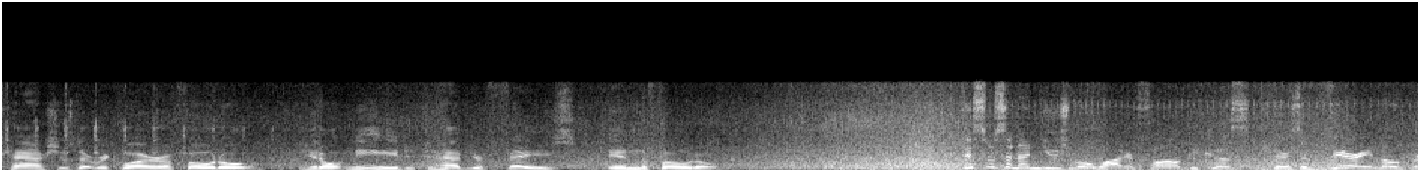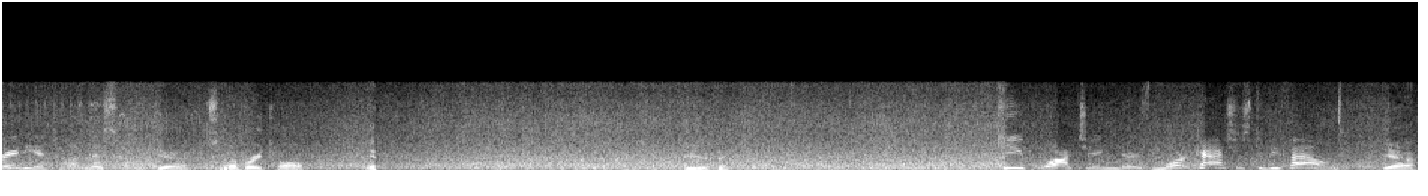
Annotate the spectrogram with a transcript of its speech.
caches that require a photo, you don't need to have your face in the photo. This was an unusual waterfall because there's a very low gradient on this one. Yeah, it's not very tall. Do you think? Keep watching, there's more caches to be found. Yeah,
